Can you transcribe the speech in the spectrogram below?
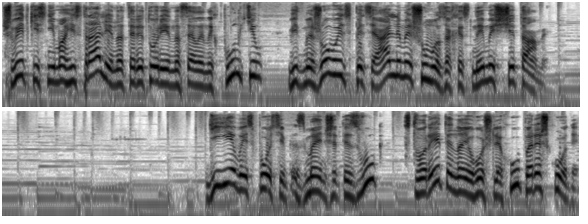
швидкісні магістралі на території населених пунктів відмежовують спеціальними шумозахисними щитами. Дієвий спосіб зменшити звук створити на його шляху перешкоди.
